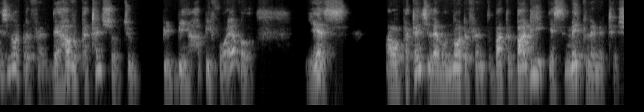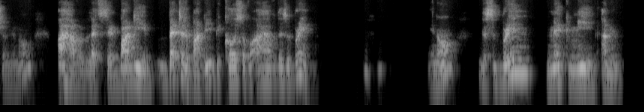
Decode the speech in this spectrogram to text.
is not different. They have a potential to be, be happy forever. Yes, our potential level not different, but the body is make limitation, you know. I have, let's say, body, better body because of I have this brain. Mm-hmm. You know, this brain make me, I mean,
